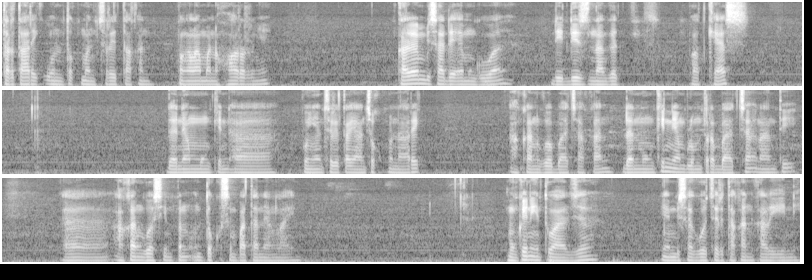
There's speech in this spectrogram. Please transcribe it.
tertarik untuk menceritakan pengalaman horornya, kalian bisa DM gue di This Nugget Podcast. Dan yang mungkin uh, punya cerita yang cukup menarik akan gue bacakan. Dan mungkin yang belum terbaca nanti uh, akan gue simpen untuk kesempatan yang lain. Mungkin itu aja yang bisa gue ceritakan kali ini.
